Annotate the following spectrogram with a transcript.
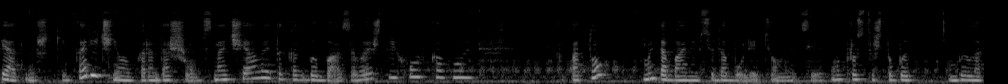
пятнышки коричневым карандашом. Сначала это как бы базовая штриховка будет, а потом мы добавим сюда более темный цвет. Ну, просто чтобы было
